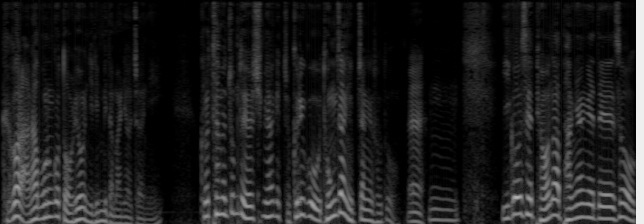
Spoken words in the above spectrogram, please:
그걸 알아보는 것도 어려운 일입니다만 여전히. 그렇다면 좀 더 열심히 하겠죠. 그리고 동장 입장에서도 네. 음, 이것의 변화 방향에 대해서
